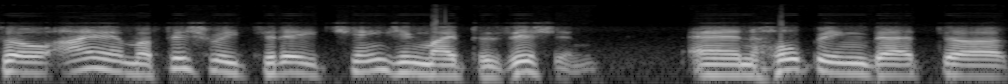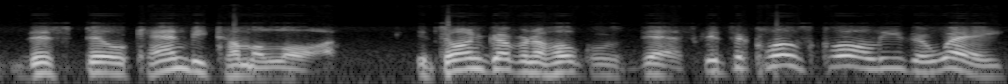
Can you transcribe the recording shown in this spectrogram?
So I am officially today changing my position and hoping that uh, this bill can become a law. It's on Governor Hochul's desk. It's a close call either way.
